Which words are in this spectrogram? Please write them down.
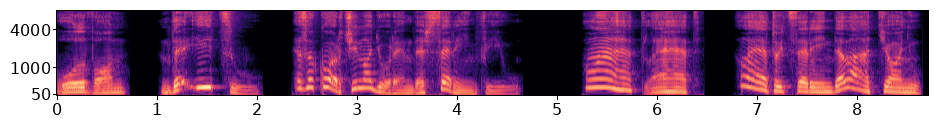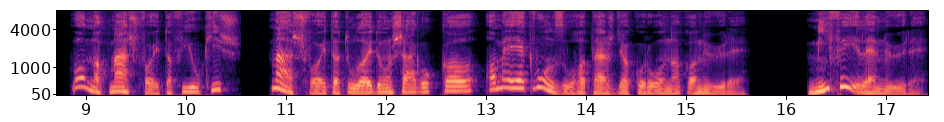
Hol van? De Icu! Ez a karcsi nagyon rendes, szerény fiú. Lehet, lehet. Lehet, hogy szerény, de látja, anyu, vannak másfajta fiúk is, másfajta tulajdonságokkal, amelyek vonzó hatást gyakorolnak a nőre. Miféle nőre?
